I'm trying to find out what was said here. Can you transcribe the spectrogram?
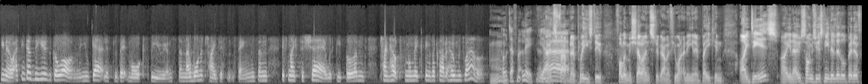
you know, I think as the years go on, you get a little bit more experienced and I want to try different things and it's nice to share with people and try and help someone make things like that at home as well. Mm. Oh, definitely. No, Yeah. no, it's fab. No, please do follow Michelle on Instagram if you want any, you know, baking ideas. Uh, you know, sometimes you just need a little bit of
